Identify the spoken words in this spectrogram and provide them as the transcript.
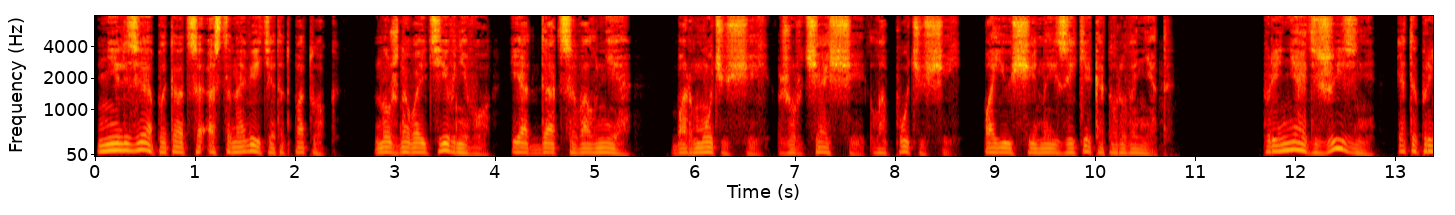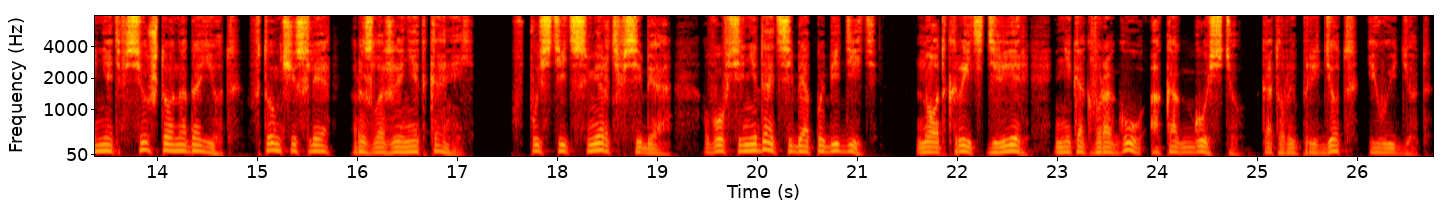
Нельзя пытаться остановить этот поток. Нужно войти в него и отдаться волне, бормочущей, журчащей, лопочущей, поющей на языке которого нет. Принять жизнь — это принять все, что она дает, в том числе разложение тканей. Впустить смерть в себя — вовсе не дать себя победить, но открыть дверь не как врагу, а как гостю, который придет и уйдет.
